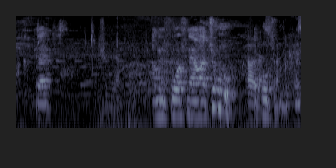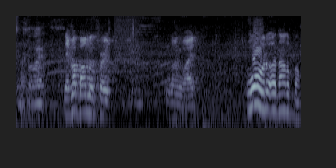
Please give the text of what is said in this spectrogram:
Shroom that. I'm in fourth now. I, ooh, Oh, I that's pulled fine, two that's fine. They have a bomb in first. I'm going wide. Whoa, another bomb.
